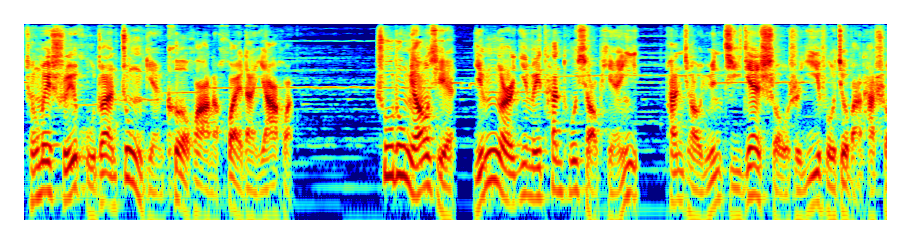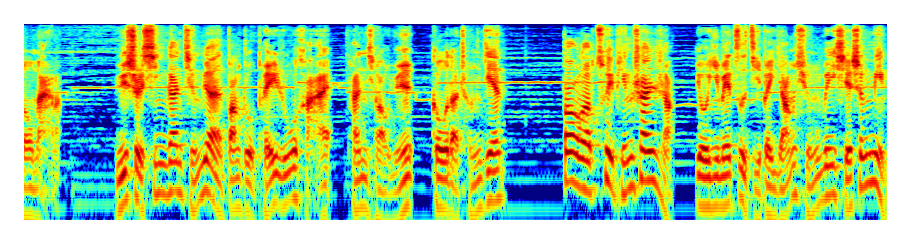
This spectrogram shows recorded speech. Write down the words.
成为《水浒传》重点刻画的坏蛋丫鬟。书中描写莹儿因为贪图小便宜，潘巧云几件首饰衣服就把她收买了，于是心甘情愿帮助裴如海、潘巧云勾搭成奸。到了翠屏山上，又因为自己被杨雄威胁生命，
